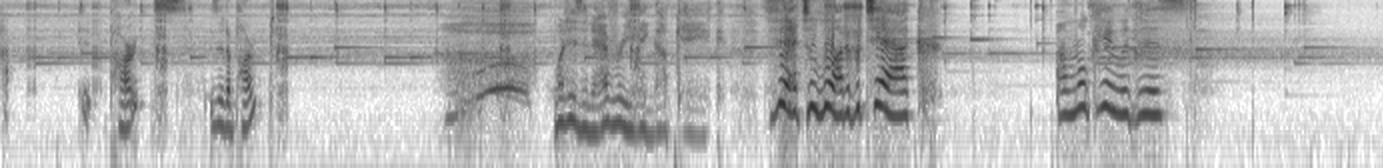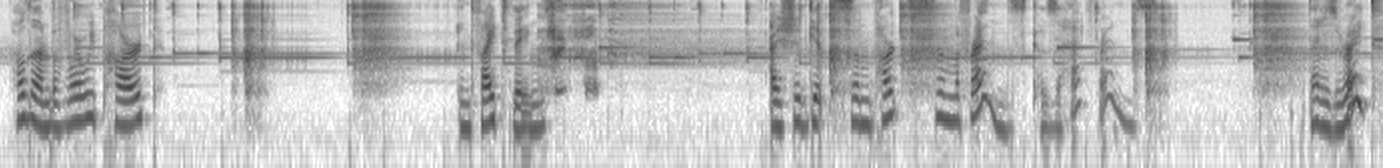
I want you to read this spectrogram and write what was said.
Uh, it- Parts? Is it a part? what is an everything cupcake? That's a lot of attack. I'm okay with this. Hold on, before we part and fight things, I should get some parts from my friends, because I have friends. That is right.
